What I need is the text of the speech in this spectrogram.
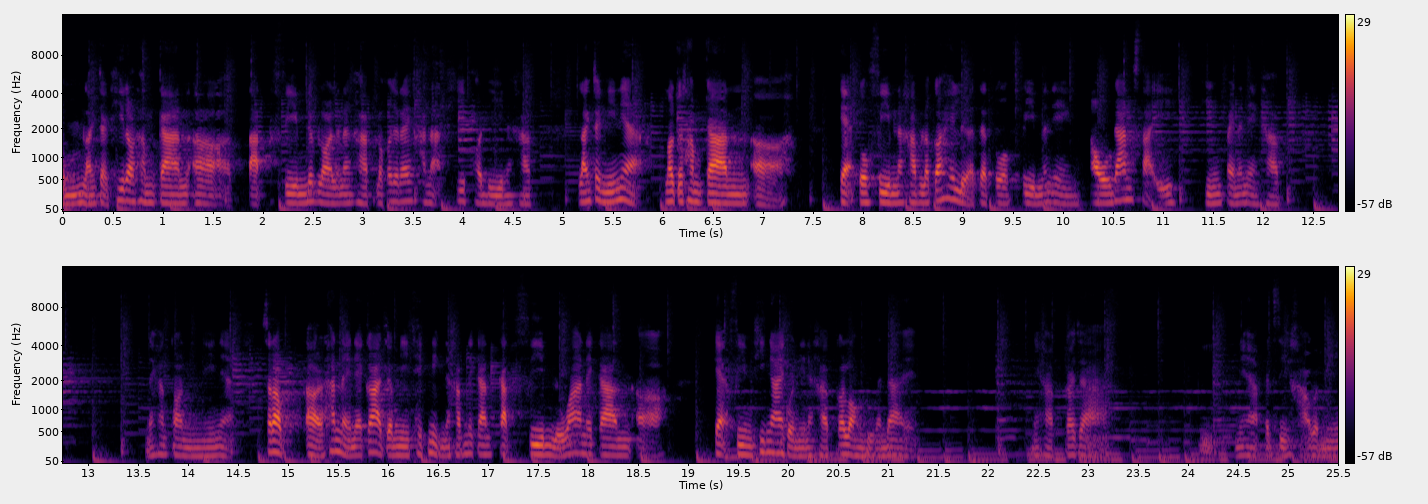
ผมหลังจากที่เราทำการตัดฟิล์มเรียบร้อยแล้วนะครับ เราก็จะได้ขนาดที่พอดีนะครับ หลังจากนี้เนี่ยเราจะทำการแกะตัวฟิล์มนะครับ แล้วก็ให้เหลือแต่ตัวฟิล์มนั่นเอง เอาด้านใสทิ้งไปนั่นเองครับ ในขั้นตอนนี้เนี่ยสำหรับท่านไหนเนี่ยก็อาจจะมีเทคนิคนะครับในการกัดฟิล์มหรือว่าในการแกะฟิล์มที่ง่ายกว่านี้นะครับ ก็ลองดูกันได้นะครับ ก็จะนี่ฮะเป็นสีขาวแบบนี้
